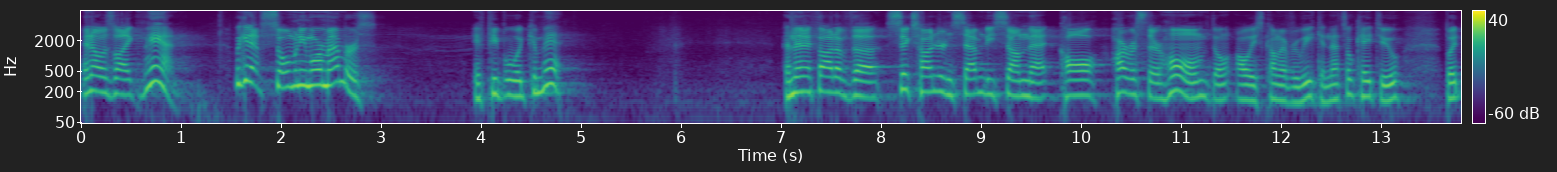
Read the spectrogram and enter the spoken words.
and I was like, man, we could have so many more members if people would commit. And then I thought of the 670 some that call harvest their home, don't always come every week, and that's okay too. But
